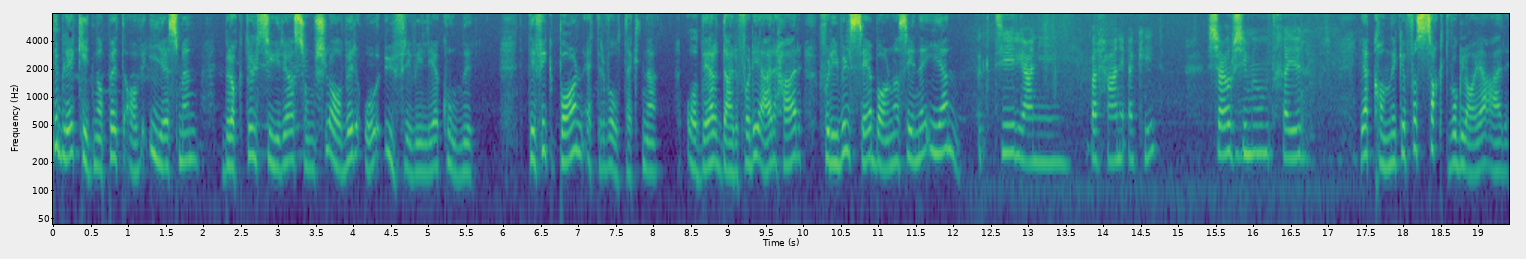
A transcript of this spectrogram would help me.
De ble kidnappet av IS-menn, brakt til Syria som slaver og ufrivillige koner. De fikk barn etter voldtektene. Og det er derfor de er her, for de vil se barna sine igjen. Jeg kan ikke få sagt hvor glad jeg er.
